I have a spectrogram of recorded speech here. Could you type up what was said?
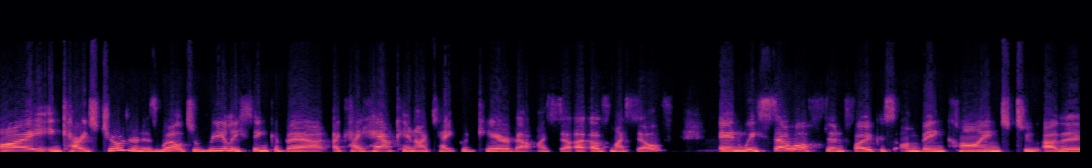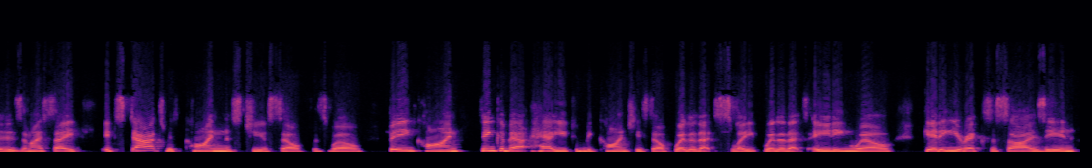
I encourage children as well to really think about, okay, how can I take good care about myself uh, of myself? And we so often focus on being kind to others, and I say it starts with kindness to yourself as well. Being kind, think about how you can be kind to yourself, whether that's sleep, whether that's eating well, getting your exercise in,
